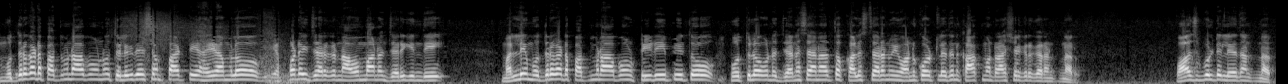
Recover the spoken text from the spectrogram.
ముద్రగడ పద్మనాభంను తెలుగుదేశం పార్టీ హయాంలో ఎప్పటికీ జరగని అవమానం జరిగింది? మళ్ళీ ముద్రగడ పద్మనాభం టీడీపీతో పొత్తులో ఉన్న జనసేనతో కలుస్తారని మేము అనుకోవట్లేదని కాకమన్ రాజశేఖర్ గారు అంటున్నారు. పాసిబిలిటీ లేదంటున్నారు.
